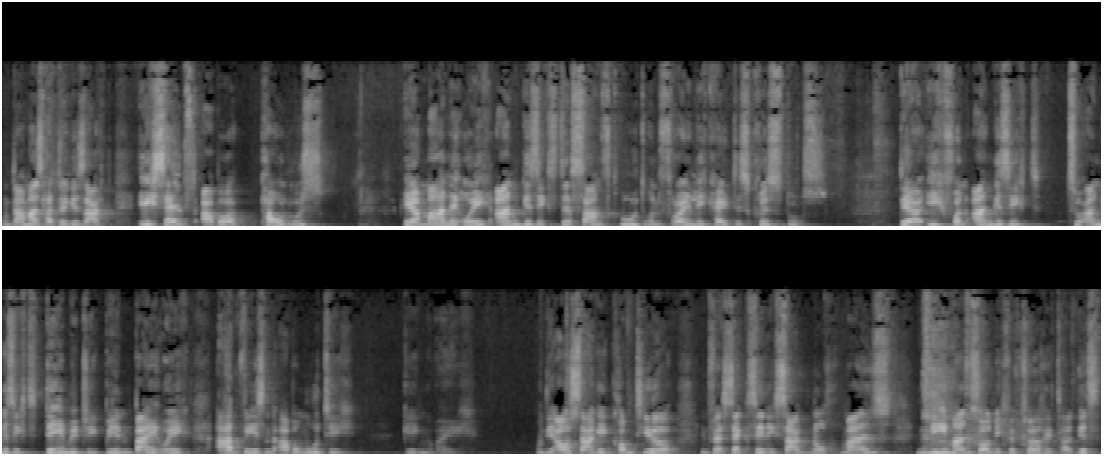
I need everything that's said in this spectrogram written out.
Und damals hat er gesagt, ich selbst aber, Paulus, ermahne euch angesichts der Sanftmut und Freundlichkeit des Christus, der ich von Angesicht zu Angesicht demütig bin bei euch, abwesend aber mutig gegen euch. Und die Aussage kommt hier in Vers 16, ich sage nochmals, niemand soll mich für töricht halten. Jetzt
